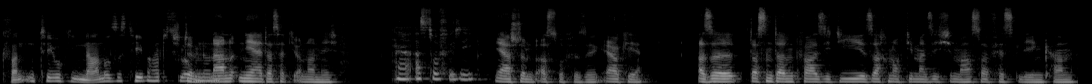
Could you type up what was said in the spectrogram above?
Quantentheorie, Nanosysteme hattest du Stimmt, Nano, nee, das hatte ich auch noch nicht. Ja, Astrophysik. Ja, stimmt, Astrophysik. Ja, okay. Also, das sind dann quasi die Sachen, auf die man sich im Master festlegen kann.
